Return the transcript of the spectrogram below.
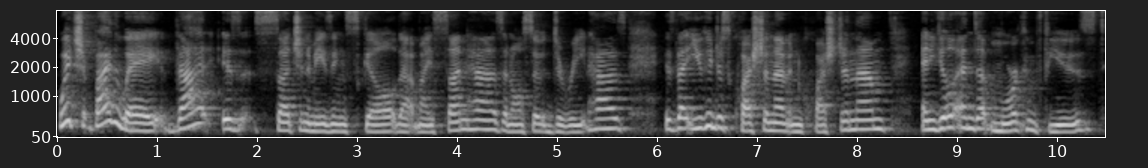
which, by the way, that is such an amazing skill that my son has and also Dorit has, is that you can just question them and question them, and you'll end up more confused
